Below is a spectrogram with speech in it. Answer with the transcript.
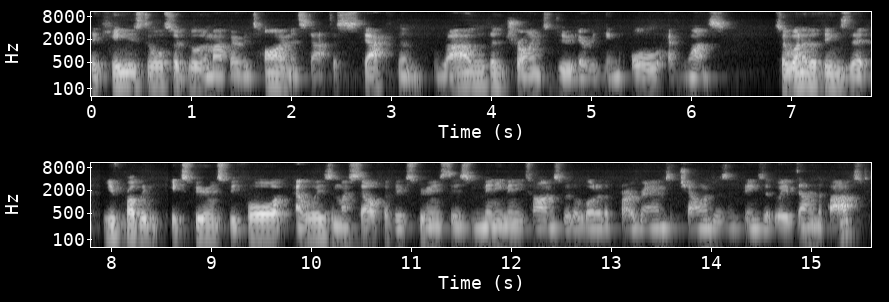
The key is to also build them up over time and start to stack them rather than trying to do everything all at once. So, one of the things that you've probably experienced before, Eloise and myself have experienced this many, many times with a lot of the programs and challenges and things that we've done in the past.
